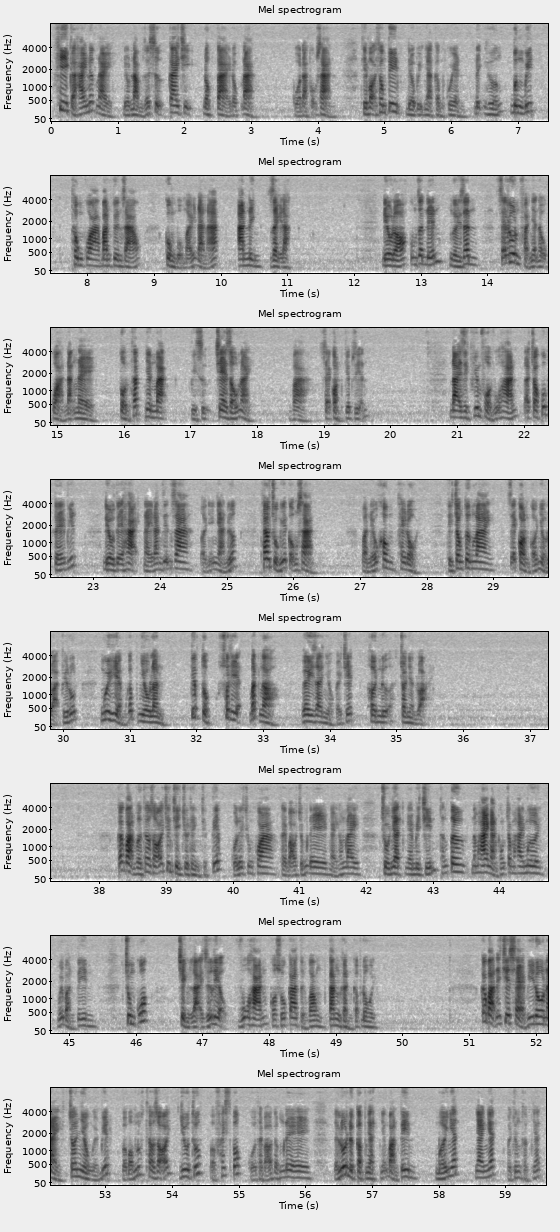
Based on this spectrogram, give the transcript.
khi cả hai nước này đều nằm dưới sự cai trị độc tài độc đảng của Đảng Cộng sản, thì mọi thông tin đều bị nhà cầm quyền định hướng bưng bít thông qua ban tuyên giáo cùng bộ máy đàn áp, an ninh dày đặc. Điều đó cũng dẫn đến người dân sẽ luôn phải nhận hậu quả nặng nề, tổn thất nhân mạng vì sự che giấu này và sẽ còn tiếp diễn. Đại dịch viêm phổi Vũ Hán đã cho quốc tế biết điều tệ hại này đang diễn ra ở những nhà nước theo chủ nghĩa cộng sản và nếu không thay đổi thì trong tương lai sẽ còn có nhiều loại virus nguy hiểm gấp nhiều lần tiếp tục xuất hiện bất ngờ gây ra nhiều cái chết hơn nữa cho nhân loại. Các bạn vừa theo dõi chương trình truyền hình trực tiếp của Lê Trung Khoa Thời báo chấm ngày hôm nay, Chủ nhật ngày 19 tháng 4 năm 2020 với bản tin Trung Quốc chỉnh lại dữ liệu Vũ Hán có số ca tử vong tăng gần gấp đôi. Các bạn hãy chia sẻ video này cho nhiều người biết và bấm nút theo dõi YouTube và Facebook của Thời báo .de để luôn được cập nhật những bản tin mới nhất, nhanh nhất và trung thực nhất.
